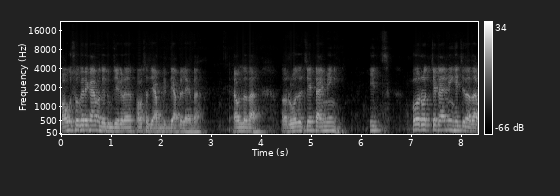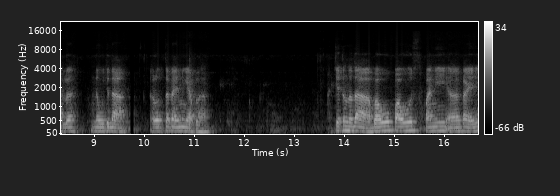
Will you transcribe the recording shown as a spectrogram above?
पाऊस वगैरे काय म्हणते तुमच्या इकडं पावसाची अपडेट द्या आपल्याला एकदा. राहुल दादा रोजचे टायमिंग हीच. हो रोजचे टायमिंग हेच आहे दादा आपलं. नऊ ते दहा. रोजचा टायमिंग आहे आपला. चेतन दादा भाऊ पाऊस पाणी काय आहे?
